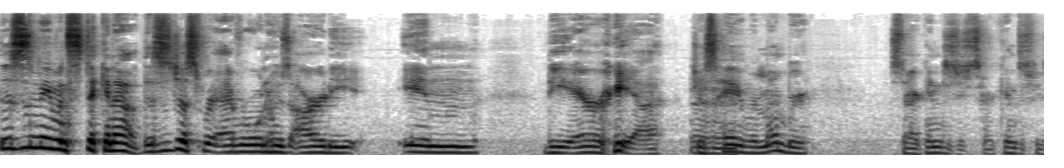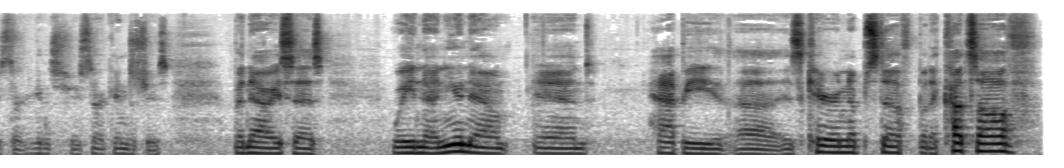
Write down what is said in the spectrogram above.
this isn't even sticking out. This is just for everyone who's already in the area. Just hey, remember Stark Industries, Stark Industries, Stark Industries, Stark Industries. But now he says, waiting on you now, and Happy uh, is carrying up stuff, but it cuts off.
